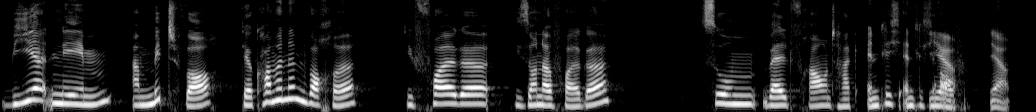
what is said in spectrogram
Wir nehmen am Mittwoch der kommenden Woche die Folge, die Sonderfolge zum Weltfrauentag endlich, endlich Ja, auf. ja,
